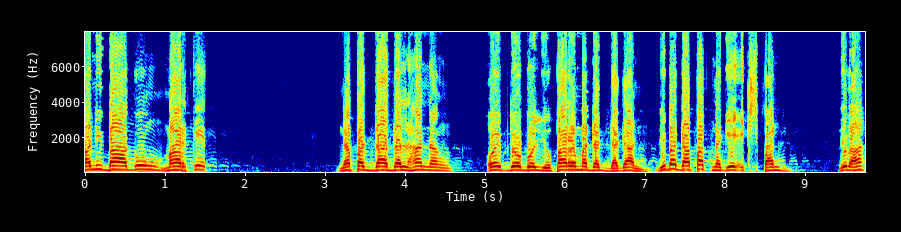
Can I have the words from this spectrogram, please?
panibagong market na pagdadalhan ng OFW para madagdagan. Di ba dapat nag expand Di ba?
